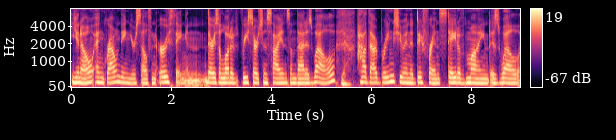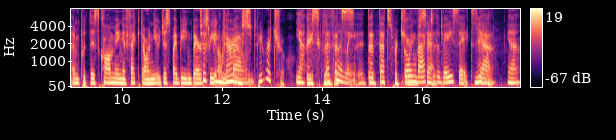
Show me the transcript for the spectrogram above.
you know, and grounding yourself and earthing. And there's a lot of research and science on that as well. Yeah. How that brings you in a different state of mind as well and put this calming effect on you just by being bare Just feet being on the very ground. spiritual. Yeah, basically, definitely. That's, that, that's what you Going back to the basics. Yeah. Yeah. Yeah.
